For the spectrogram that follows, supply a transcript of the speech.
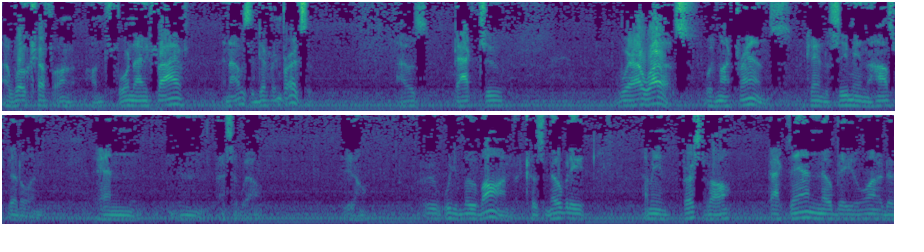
I woke up on, on 495 and I was a different person. I was back to where I was with my friends. Came to see me in the hospital and and, and I said, well, you know, we move on because nobody. I mean, first of all, back then nobody wanted to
